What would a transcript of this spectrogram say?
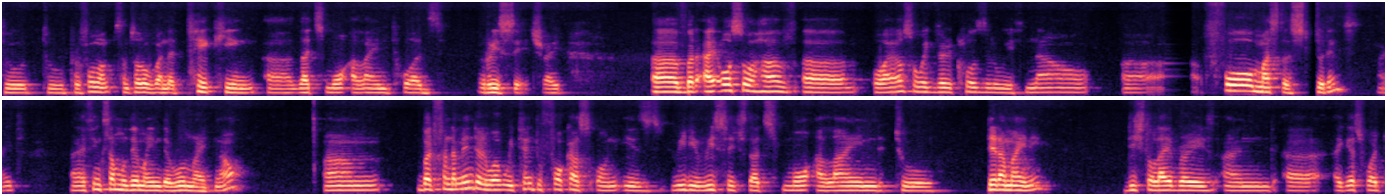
to, to perform some sort of undertaking uh, that's more aligned towards research, right? Uh, but I also have, uh, or I also work very closely with now uh, four master's students, right? And I think some of them are in the room right now. Um, but fundamentally, what we tend to focus on is really research that's more aligned to data mining, digital libraries, and uh, I guess what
